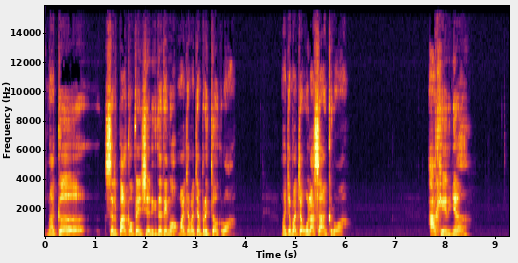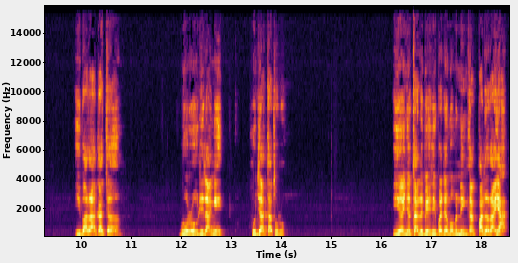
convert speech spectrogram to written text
Maka selepas convention ni kita tengok macam-macam berita keluar. Macam-macam ulasan keluar. Akhirnya ibarat kata guruh di langit hujan tak turun. Ianya tak lebih daripada memeningkan kepada rakyat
